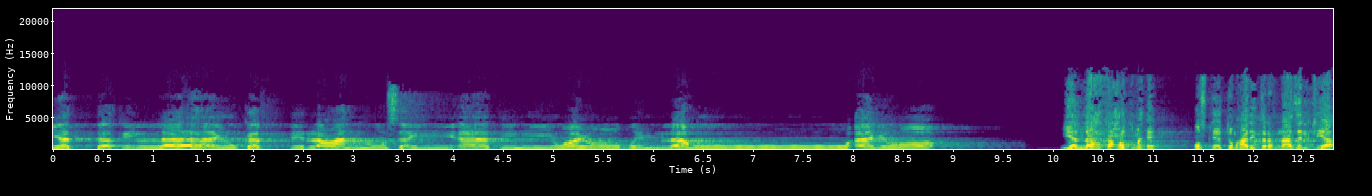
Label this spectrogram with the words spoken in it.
يتق الله يكفر عنه سيئاته ويعظم له أجرا یہ اللہ کا حکم ہے۔ اس نے تمہاری طرف نازل کیا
